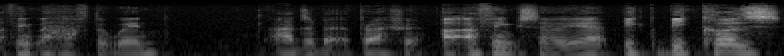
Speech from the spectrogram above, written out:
I think they have to win. Adds a bit of pressure. I, I think so, yeah, Be- because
